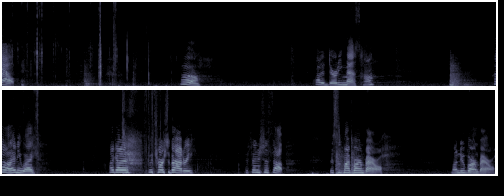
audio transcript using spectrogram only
Out. Oh. What a dirty mess, huh? Oh, anyway. I gotta go charge the battery to finish this up. This is my burn barrel. My new burn barrel.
